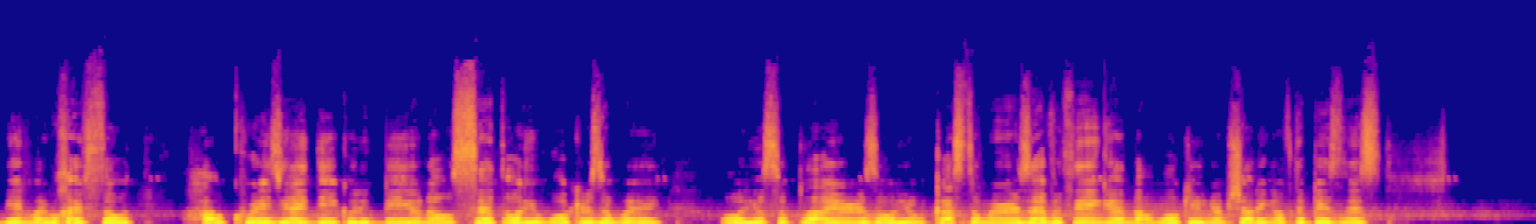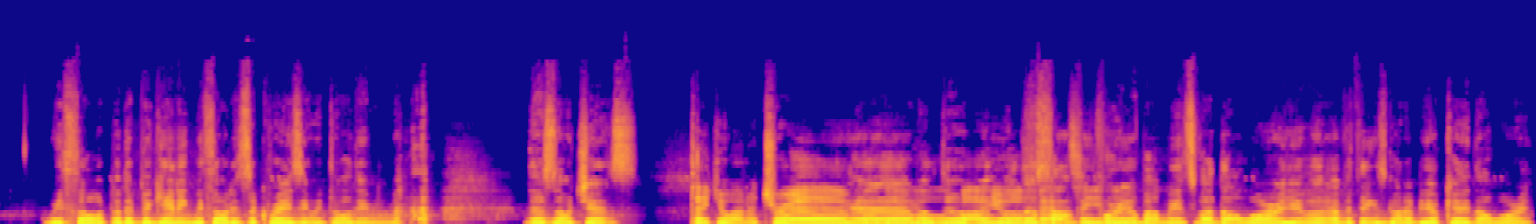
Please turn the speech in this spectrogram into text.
Me and my wife thought, how crazy idea could it be? You know, set all your workers away all your suppliers, all your customers, everything. I'm not working, I'm shutting off the business. We thought at the beginning, we thought it's a crazy. We told him, there's no chance. Take you on a trip. Yeah, we'll, do, we'll, we'll do something for you, bar mitzvah. Don't worry. Everything is going to be okay. Don't worry.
